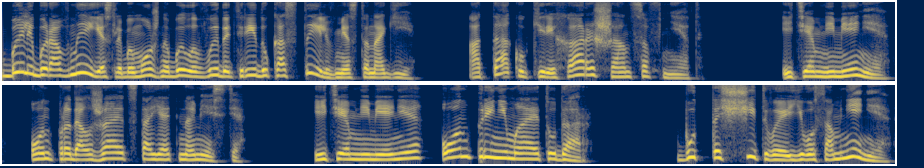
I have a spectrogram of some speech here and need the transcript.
были бы равны, если бы можно было выдать Риду костыль вместо ноги. А так у Кирихары шансов нет. И тем не менее, он продолжает стоять на месте. И тем не менее, он принимает удар. Будто считывая его сомнения,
